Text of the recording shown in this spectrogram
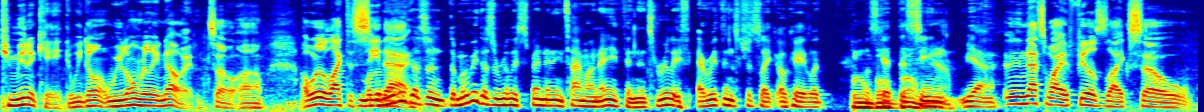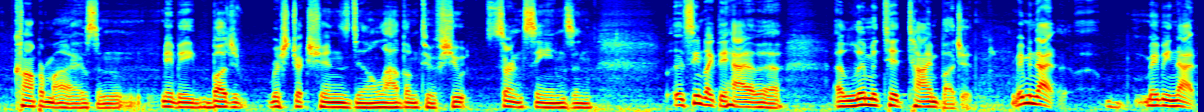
communicate? We don't we don't really know it. So um, I would like to see well, the that. movie doesn't. The movie doesn't really spend any time on anything. It's really everything's just like okay, let Boom, let's boom, get this boom, scene. Yeah. and that's why it feels like so compromised and maybe budget restrictions didn't allow them to shoot certain scenes and it seemed like they had a, a limited time budget maybe not maybe not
